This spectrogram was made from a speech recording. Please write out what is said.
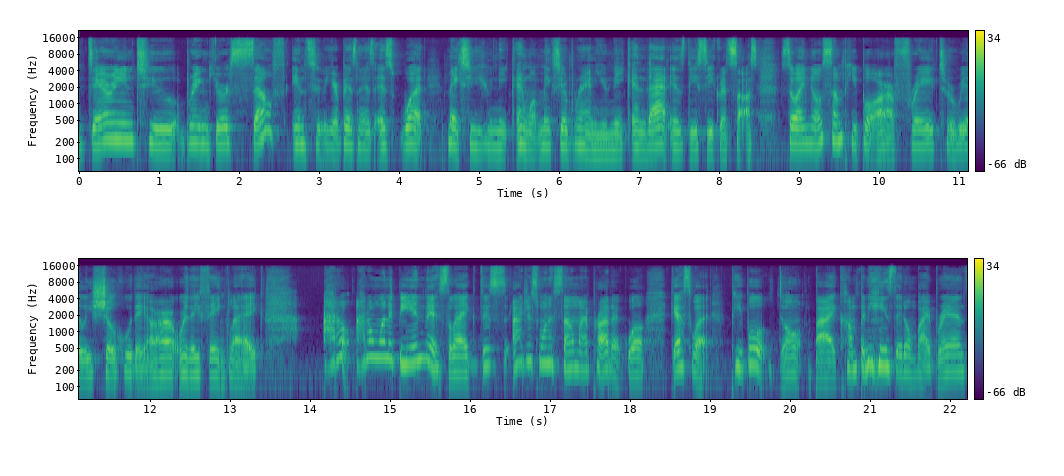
daring to bring yourself into your business is what makes you unique and what makes your brand unique. And that is the secret sauce. So I know some people are afraid to really show who they are, or they think like, I don't I don't want to be in this. Like this I just want to sell my product. Well, guess what? People don't buy companies, they don't buy brands.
